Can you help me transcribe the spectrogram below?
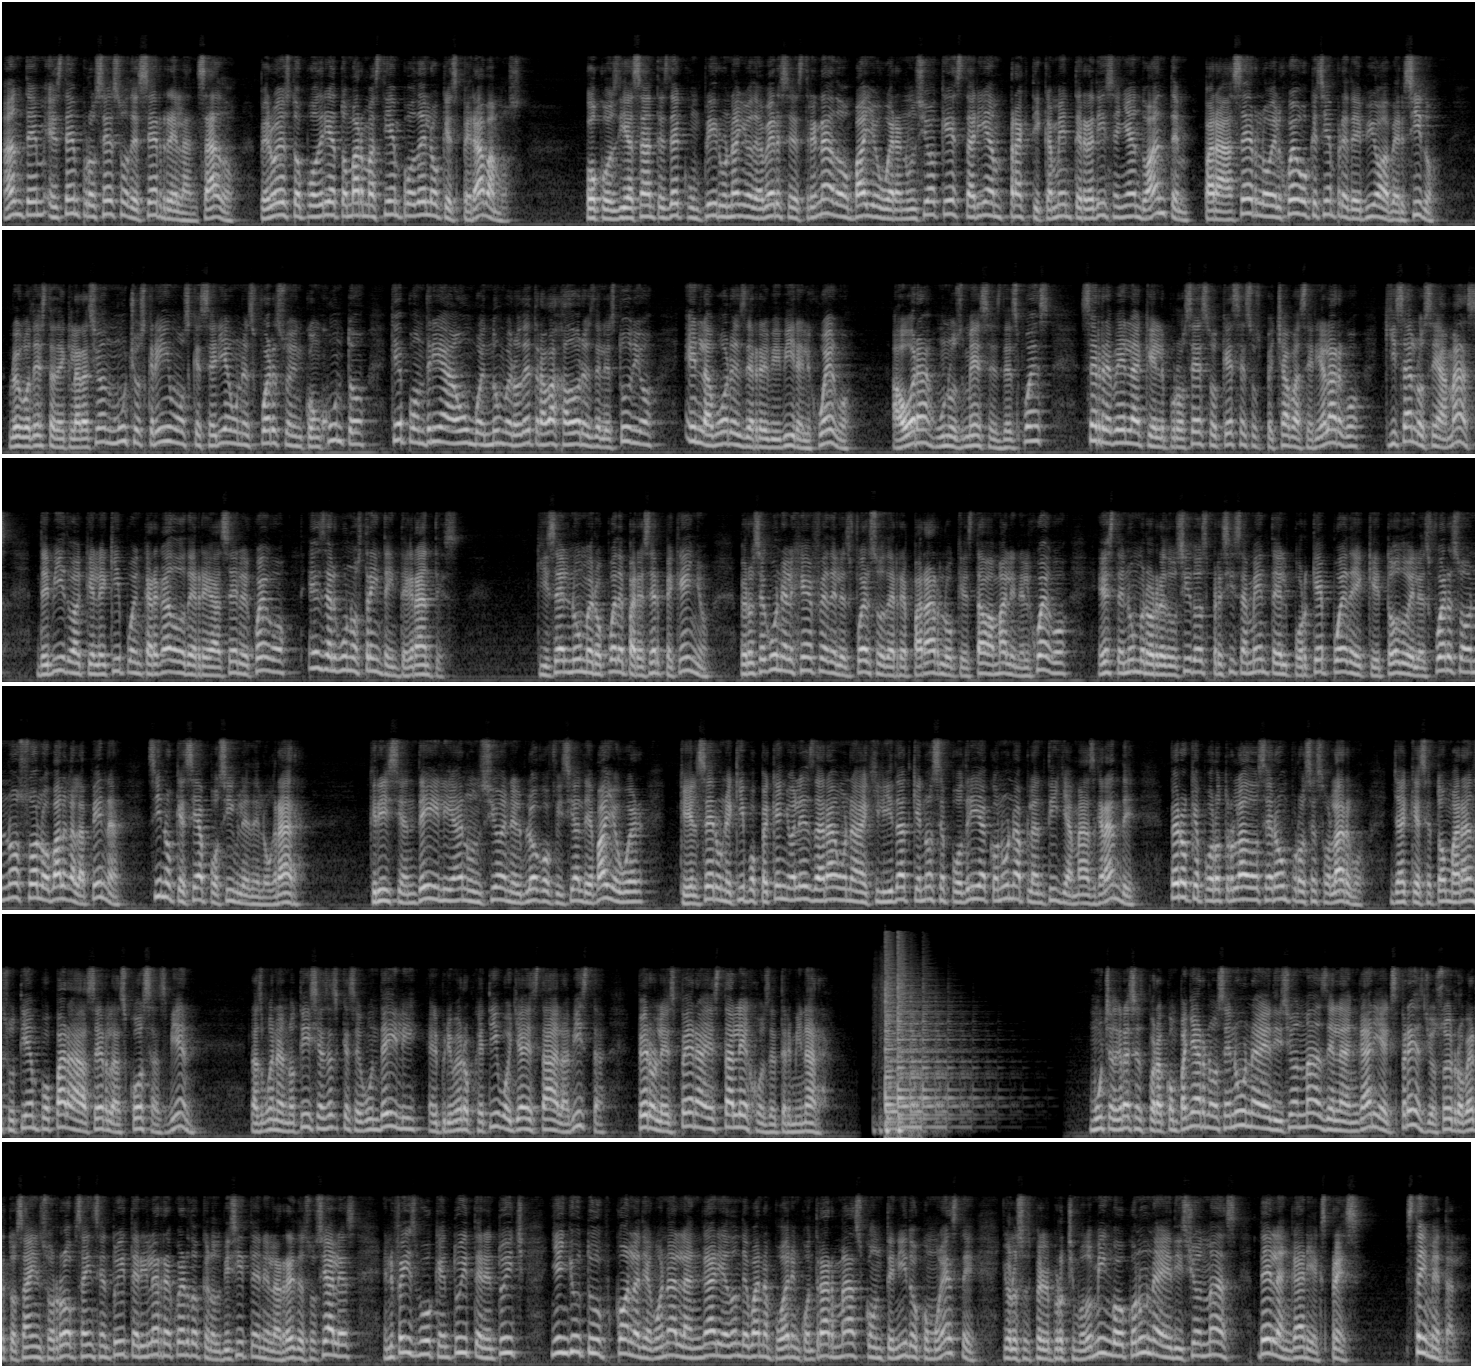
Anthem está en proceso de ser relanzado, pero esto podría tomar más tiempo de lo que esperábamos. Pocos días antes de cumplir un año de haberse estrenado, BioWare anunció que estarían prácticamente rediseñando Anthem para hacerlo el juego que siempre debió haber sido. Luego de esta declaración, muchos creímos que sería un esfuerzo en conjunto que pondría a un buen número de trabajadores del estudio en labores de revivir el juego. Ahora, unos meses después, se revela que el proceso que se sospechaba sería largo, quizá lo sea más, debido a que el equipo encargado de rehacer el juego es de algunos 30 integrantes. Quizá el número puede parecer pequeño, pero según el jefe del esfuerzo de reparar lo que estaba mal en el juego, este número reducido es precisamente el por qué puede que todo el esfuerzo no solo valga la pena, sino que sea posible de lograr. Christian Daly anunció en el blog oficial de BioWare que el ser un equipo pequeño les dará una agilidad que no se podría con una plantilla más grande, pero que por otro lado será un proceso largo, ya que se tomarán su tiempo para hacer las cosas bien. Las buenas noticias es que según Daily, el primer objetivo ya está a la vista, pero la espera está lejos de terminar. Muchas gracias por acompañarnos en una edición más de Langaria Express. Yo soy Roberto Sainz o Rob Sainz en Twitter y les recuerdo que nos visiten en las redes sociales, en Facebook, en Twitter, en Twitch y en YouTube con la diagonal Langaria donde van a poder encontrar más contenido como este. Yo los espero el próximo domingo con una edición más de Langaria Express. Stay Metal.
